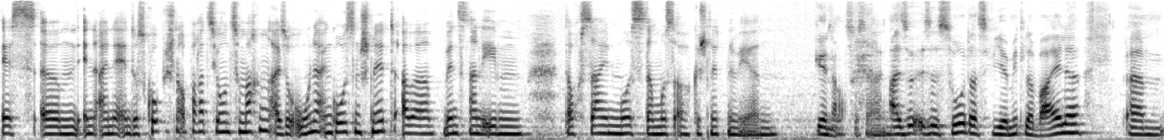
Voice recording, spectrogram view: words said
es ähm, in einer endoskopischen Operation zu machen, also ohne einen großen Schnitt, aber wenn es dann eben doch sein muss, dann muss auch geschnitten werden. Genau. Sozusagen. Also ist es so, dass wir mittlerweile ähm,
